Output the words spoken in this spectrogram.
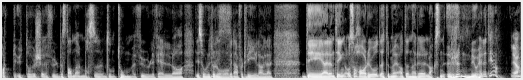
hardt utover sjøfuglbestandene. Masse sånn tomme fuglefjell, og disse ornitologene er fortvila og greier. Det er en ting. Og så har du jo dette med at den der laksen rømmer jo hele tida. Ja,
